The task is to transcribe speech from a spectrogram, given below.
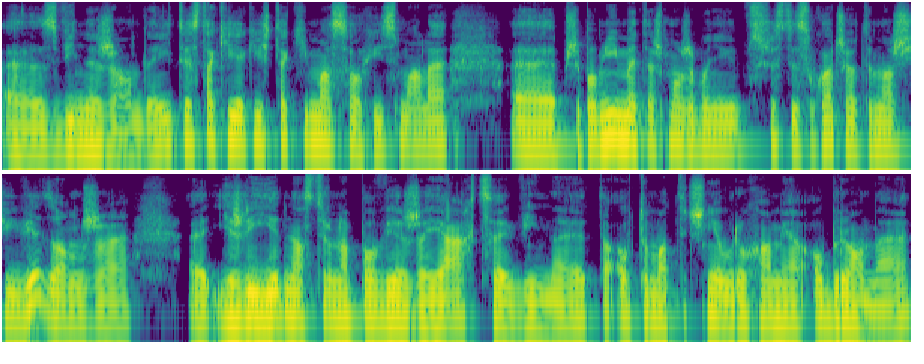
e, z winy żony. I to jest taki jakiś taki masochizm, ale e, przypomnijmy też może, bo nie wszyscy słuchacze o tym nasi wiedzą, że e, jeżeli jedna strona powie, że ja chcę winy, to automatycznie uruchamia obronę,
